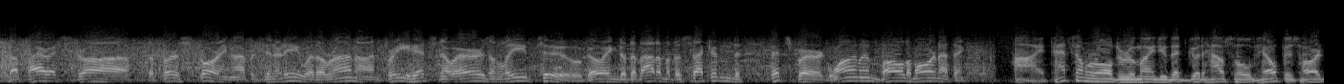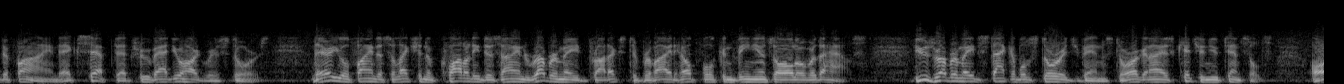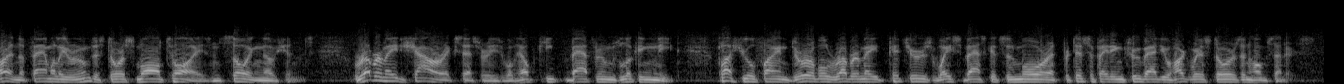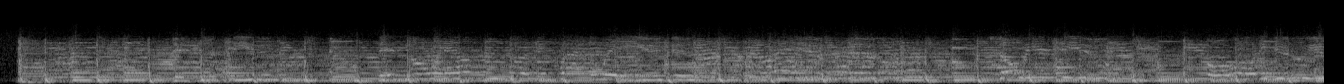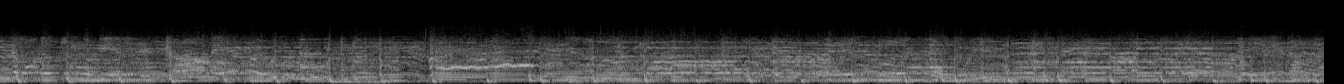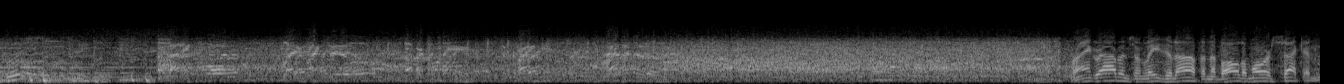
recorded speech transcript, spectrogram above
The Pirates draw the first scoring opportunity with a run on three hits, no errors, and leave two. Going to the bottom of the second, Pittsburgh one and Baltimore nothing. Hi, Pat Summerall to remind you that good household help is hard to find, except at True Value hardware stores. There you'll find a selection of quality designed Rubbermaid products to provide helpful convenience all over the house. Use Rubbermaid stackable storage bins to organize kitchen utensils or in the family room to store small toys and sewing notions. Rubbermaid shower accessories will help keep bathrooms looking neat. Plus, you'll find durable Rubbermaid pitchers, waste baskets, and more at participating True Value hardware stores and home centers. Robinson leads it off in the Baltimore second.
